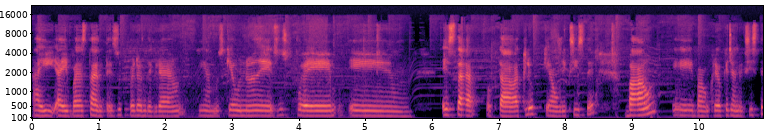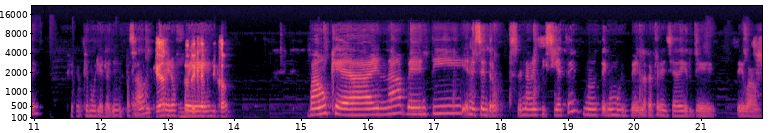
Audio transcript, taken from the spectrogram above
hay, hay bastante super underground. Digamos que uno de esos fue em, esta octava club que aún existe. Bound, eh, Bound creo que ya no existe. Creo que murió el año pasado. ¿Dónde queda? Pero ¿Dónde queda fue. Bound queda en la 20, en el centro, es en la 27. No tengo muy bien la referencia de, de, de Bound.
